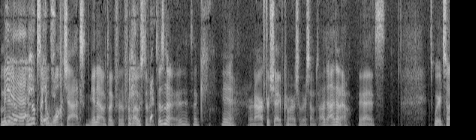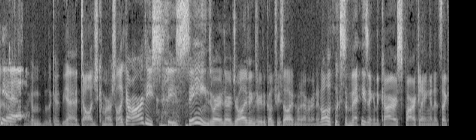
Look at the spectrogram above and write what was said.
I mean, it, look, it looks like a watch ad. You know, like for for most of it, doesn't it? It's like yeah, or an aftershave commercial or something. I, I don't know. Yeah, it's. It's weird. Like, Yeah. like, a, like a yeah a Dodge commercial. Like there are these these scenes where they're driving through the countryside and whatever, and it all looks amazing, and the car is sparkling, and it's like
